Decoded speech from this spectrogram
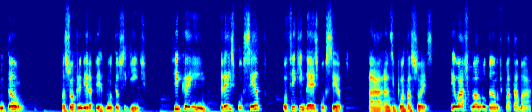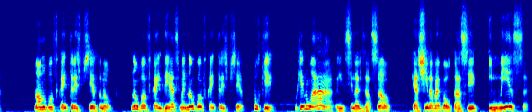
Então, a sua primeira pergunta é o seguinte: fica em 3% ou fica em 10% a, as importações? Eu acho que nós mudamos de patamar. Nós não vamos ficar em 3%, não. Não vamos ficar em 10%, mas não vamos ficar em 3%. Por quê? Porque não há sinalização que a China vai voltar a ser imensa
